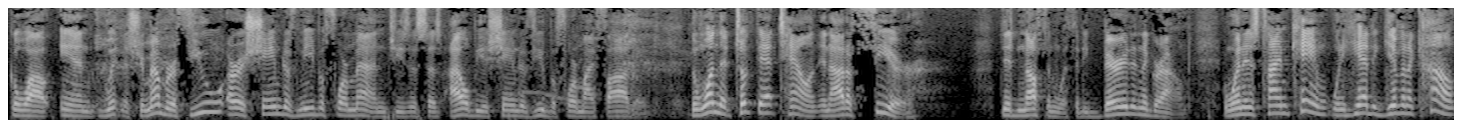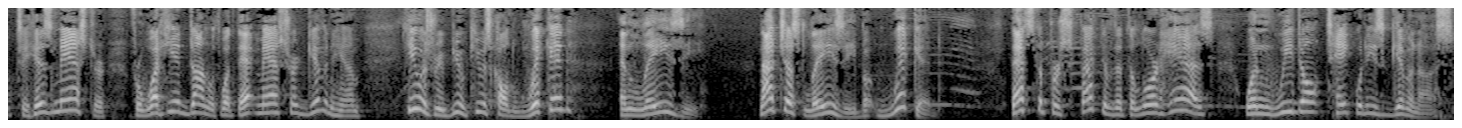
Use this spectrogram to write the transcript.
go out and witness. Remember, if you are ashamed of me before men, Jesus says, I will be ashamed of you before my Father. The one that took that talent and out of fear did nothing with it. He buried it in the ground. And when his time came, when he had to give an account to his master for what he had done with what that master had given him, he was rebuked. He was called wicked and lazy. Not just lazy, but wicked. That's the perspective that the Lord has when we don't take what he's given us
